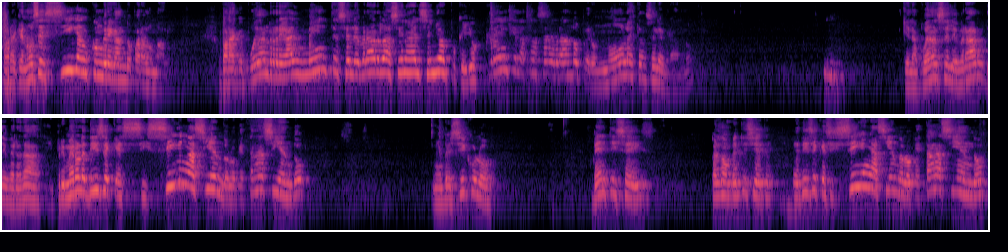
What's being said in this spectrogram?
para que no se sigan congregando para lo malo, para que puedan realmente celebrar la cena del Señor, porque ellos creen que la están celebrando, pero no la están celebrando. Que la puedan celebrar de verdad. Y primero les dice que si siguen haciendo lo que están haciendo, en el versículo 26, perdón, 27, les dice que si siguen haciendo lo que están haciendo,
